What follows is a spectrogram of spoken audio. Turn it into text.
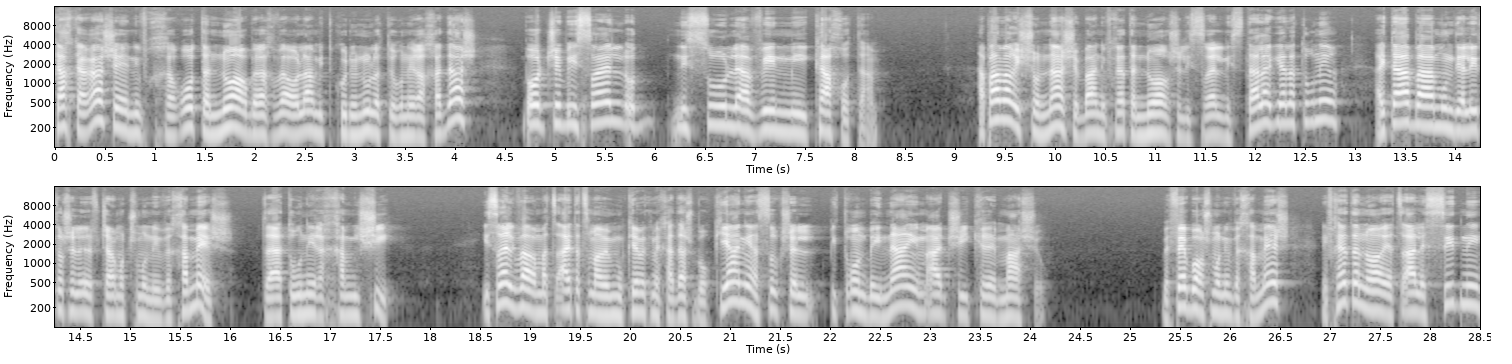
כך קרה שנבחרות הנוער ברחבי העולם התכוננו לטורניר החדש, בעוד שבישראל עוד ניסו להבין מי ייקח אותם. הפעם הראשונה שבה נבחרת הנוער של ישראל ניסתה להגיע לטורניר, הייתה במונדיאליטו של 1985. זה היה הטורניר החמישי. ישראל כבר מצאה את עצמה ממוקמת מחדש באוקיאניה, סוג של פתרון ביניים עד שיקרה משהו. בפברואר 85, נבחרת הנוער יצאה לסידני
